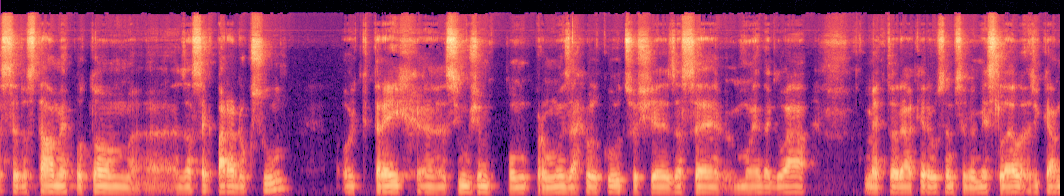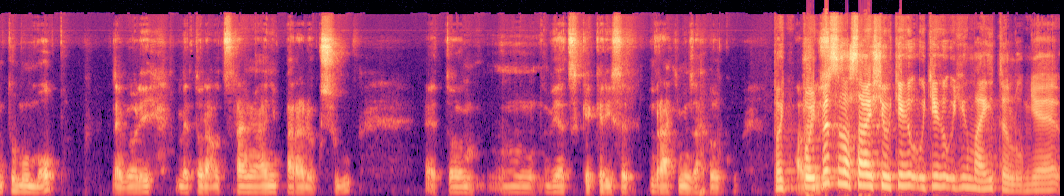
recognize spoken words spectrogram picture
se dostáváme potom eh, zase k paradoxům, o kterých eh, si můžeme promluvit za chvilku, což je zase moje taková metoda, kterou jsem si vymyslel, říkám tomu MOP, neboli metoda odstraňování paradoxů. Je to mm, věc, ke který se vrátíme za chvilku. Pojď, pojďme když... se zastavit ještě u těch, u těch, u těch majitelů, mě,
